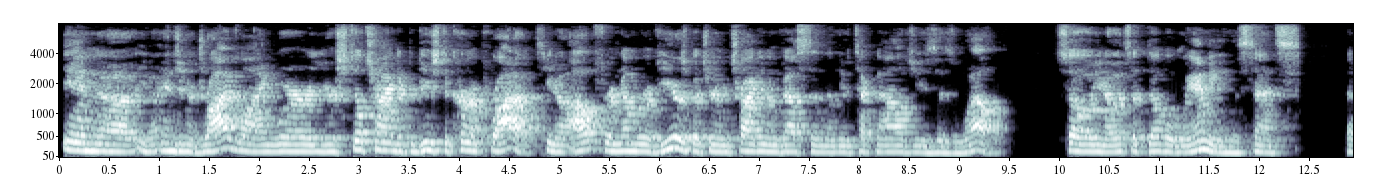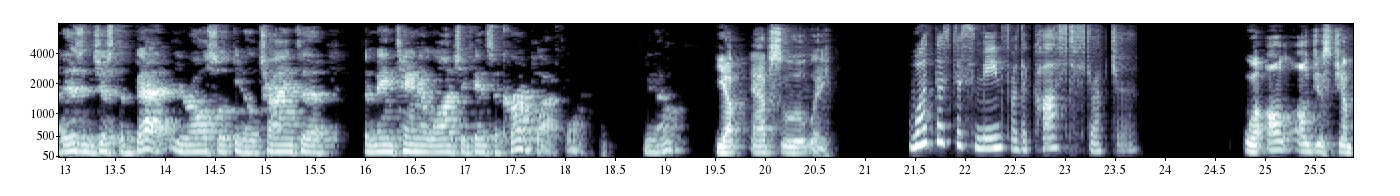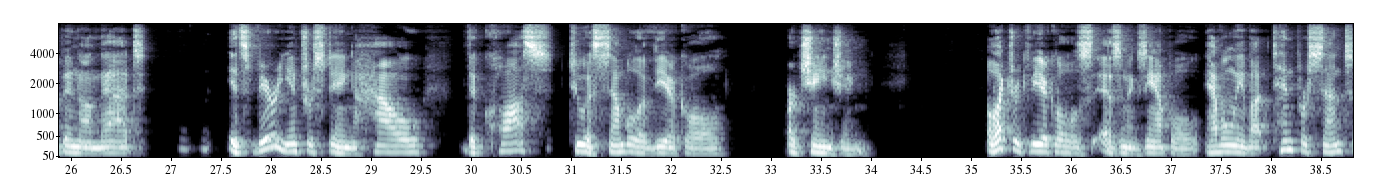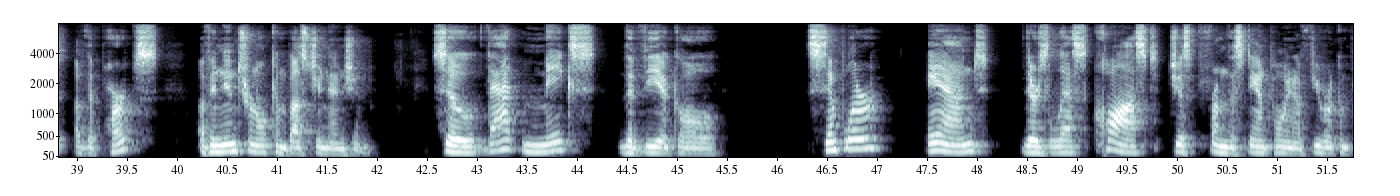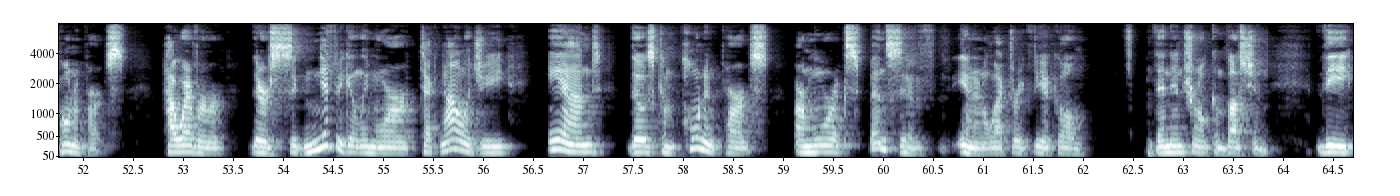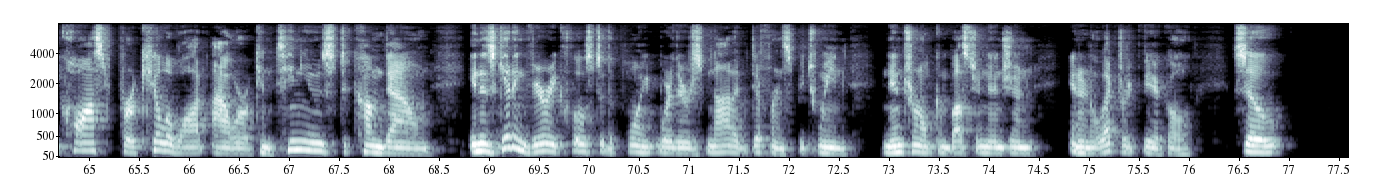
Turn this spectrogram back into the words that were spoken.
in uh, you know engine or drive line where you're still trying to produce the current product you know out for a number of years but you're trying to invest in the new technologies as well so you know it's a double whammy in the sense that isn't just a bet you're also you know trying to to maintain and launch against a current platform you know yep absolutely what does this mean for the cost structure well i'll, I'll just jump in on that it's very interesting how the costs to assemble a vehicle are changing. Electric vehicles, as an example, have only about 10% of the parts of an internal combustion engine. So that makes the vehicle simpler and there's less cost just from the standpoint of fewer component parts. However, there's significantly more technology and those component parts are more expensive in an electric vehicle than internal combustion. The cost per kilowatt hour continues to come down and is getting very close to the point where there's not a difference between an internal combustion engine and an electric vehicle. So,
